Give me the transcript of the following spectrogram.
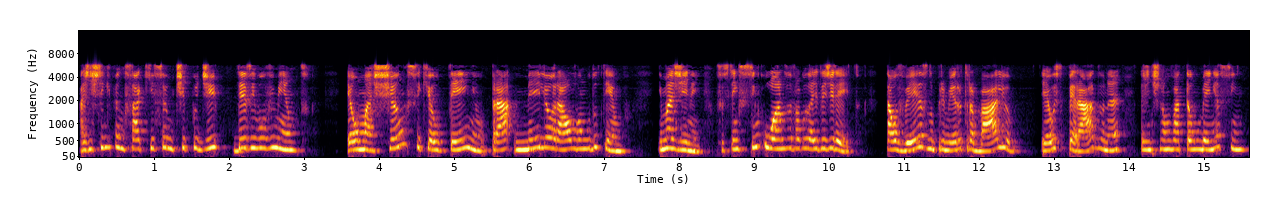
a gente tem que pensar que isso é um tipo de desenvolvimento. É uma chance que eu tenho para melhorar ao longo do tempo. Imaginem, vocês têm cinco anos na faculdade de Direito. Talvez no primeiro trabalho, é o esperado, né? A gente não vá tão bem assim.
